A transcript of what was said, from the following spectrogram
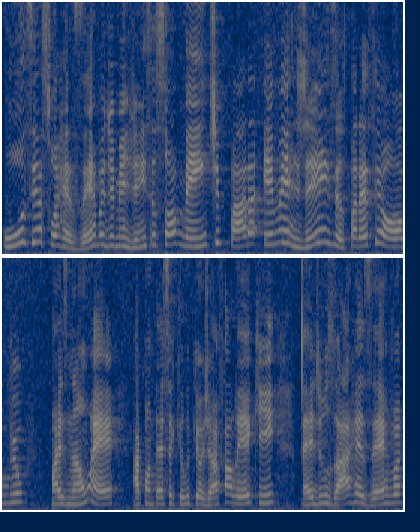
use a sua reserva de emergência somente para emergências. Parece óbvio, mas não é. Acontece aquilo que eu já falei aqui né, de usar a reserva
